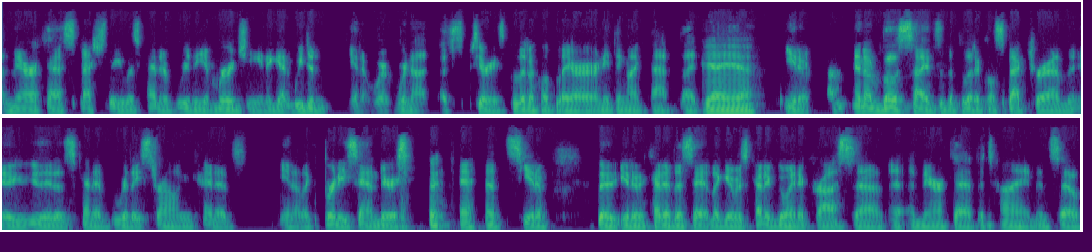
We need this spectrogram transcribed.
america especially was kind of really emerging. And again we didn't you know we're, we're not a serious political player or anything like that but yeah yeah. you know and on both sides of the political spectrum it, it is kind of really strong kind of you know like bernie sanders and you know the you know kind of the same like it was kind of going across uh, america at the time. And so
